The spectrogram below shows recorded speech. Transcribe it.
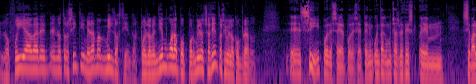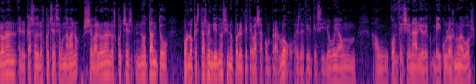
lo fui a ver en otro sitio y me daban 1.200. Pues lo vendí en Wallapop por 1.800 y me lo compraron. Eh, sí, puede ser, puede ser. Ten en cuenta que muchas veces em, se valoran, en el caso de los coches de segunda mano, se valoran los coches no tanto por lo que estás vendiendo, sino por el que te vas a comprar luego. Es decir, que si yo voy a un, a un concesionario de vehículos nuevos,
